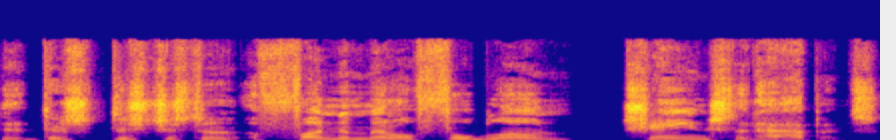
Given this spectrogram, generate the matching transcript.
There's, there's just a, a fundamental full blown change that happens.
